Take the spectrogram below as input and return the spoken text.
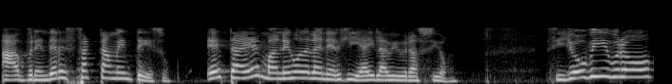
a aprender exactamente eso, esta es manejo de la energía y la vibración. Si yo vibro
